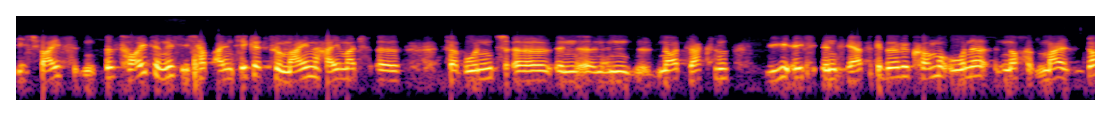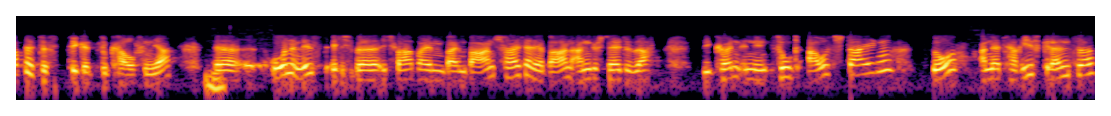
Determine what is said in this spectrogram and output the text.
ich weiß bis heute nicht, ich habe ein Ticket für meinen Heimatverbund äh, in, in Nordsachsen, wie ich ins Erzgebirge komme, ohne noch mal doppeltes Ticket zu kaufen, ja. Mhm. Äh, ohne Mist, ich, äh, ich war beim, beim Bahnschalter, der Bahnangestellte sagt, Sie können in den Zug aussteigen, so, an der Tarifgrenze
